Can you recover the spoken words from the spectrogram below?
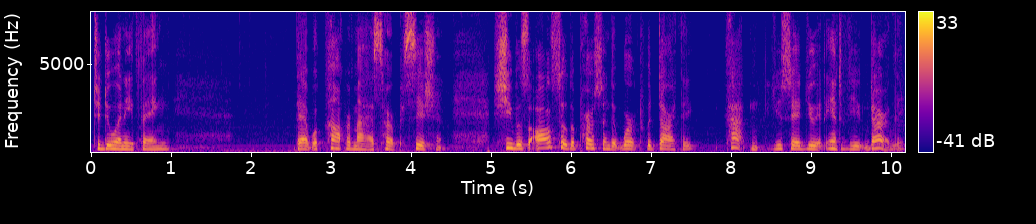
to do anything that would compromise her position. She was also the person that worked with Dorothy Cotton. You said you had interviewed Dorothy.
